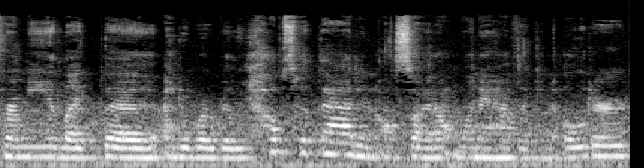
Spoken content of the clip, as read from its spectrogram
for me, like the underwear really helps with that. And also I don't want to have like an odor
